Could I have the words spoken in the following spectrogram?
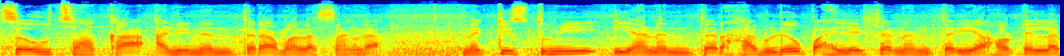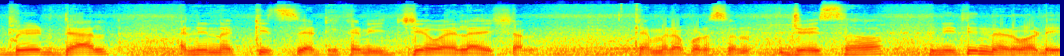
चव चाखा आणि नंतर आम्हाला सांगा. नक्कीच तुम्ही यानंतर हा व्हिडिओ पाहिल्याच्या नंतर या हॉटेलला भेट द्याल आणि नक्कीच या ठिकाणी जेवायला येशाल. कॅमेरा पर्सन जयसह नितीन नरवाडे.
